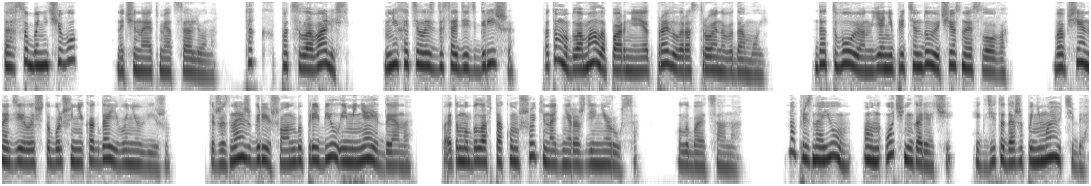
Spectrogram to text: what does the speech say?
«Да особо ничего», — начинает мяться Алена. «Так поцеловались, мне хотелось досадить Грише, потом обломала парня и отправила расстроенного домой. Да твой он, я не претендую, честное слово. Вообще надеялась, что больше никогда его не увижу. Ты же знаешь Гришу, он бы прибил и меня, и Дэна. Поэтому была в таком шоке на дне рождения Руса. Улыбается она. Но признаю, он очень горячий, и где-то даже понимаю тебя.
